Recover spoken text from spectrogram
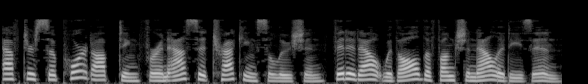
after support opting for an asset tracking solution fitted out with all the functionalities in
